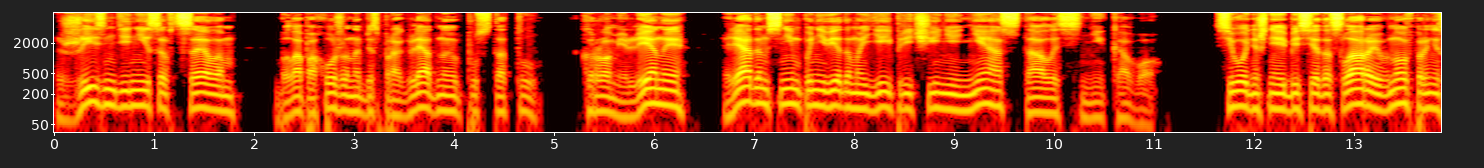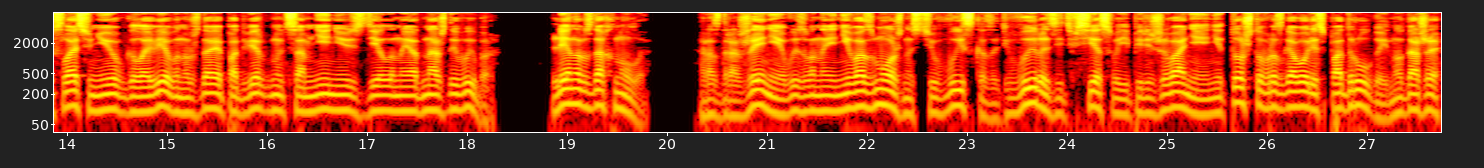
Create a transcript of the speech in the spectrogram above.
Жизнь Дениса в целом была похожа на беспроглядную пустоту. Кроме Лены, рядом с ним по неведомой ей причине не осталось никого. Сегодняшняя беседа с Ларой вновь пронеслась у нее в голове, вынуждая подвергнуть сомнению сделанный однажды выбор. Лена вздохнула. Раздражение, вызванное невозможностью высказать, выразить все свои переживания не то что в разговоре с подругой, но даже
